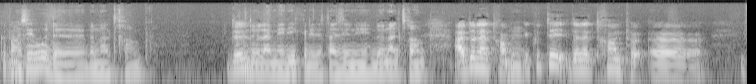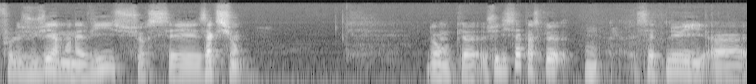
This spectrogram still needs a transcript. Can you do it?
que pensez-vous de Donald Trump? De, de l'Amérique et des États-Unis, Donald Trump. Ah, Donald Trump. Mm. Écoutez, Donald Trump, euh, il faut le juger, à mon avis, sur ses actions. Donc, euh, je dis ça parce que mm. cette nuit, euh,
